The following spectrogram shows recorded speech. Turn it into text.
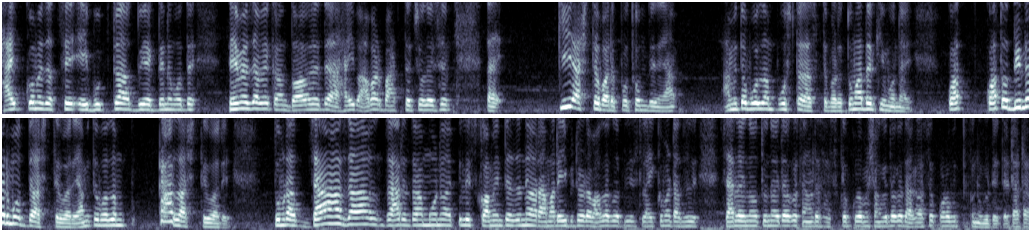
হাইপ কমে যাচ্ছে, এই ভূতটা দুই একদিনের মধ্যে থেমে যাবে কারণ দরদের হাইপ আবার বাড়তে চলেছে। তাই কি আসতে পারে প্রথম দিনে? আমি তো বললাম পোস্টার আসতে পারে। তোমাদের কি মনে হয়? কত দিনের মধ্যে আসতে পারে? আমি তো বললাম কাল আসতে পারে। তোমরা যা যা, যার, যা মনে হয় প্লিজ কমেন্টে জানিও। আর আমার এই ভিডিওটা ভালো লাগলে প্লিজ লাইক কমেন্ট যদি চ্যানেল নতুন হয়ে থাকো চ্যানেলটা সাবস্ক্রাইব করে আমার সঙ্গে থাকো। দেখা হচ্ছে পরবর্তী কোনো ভিডিওতে টাটা।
